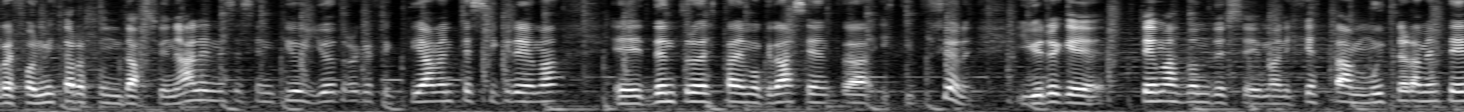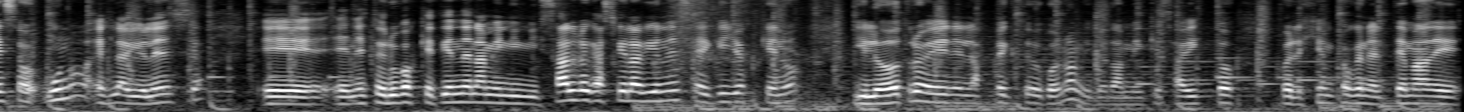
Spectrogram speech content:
reformista, refundacional en ese sentido, y otro que efectivamente sí cree más eh, dentro de esta democracia, dentro de estas instituciones. Y yo creo que temas donde se manifiesta muy claramente eso, uno es la violencia, eh, en estos grupos que tienden a minimizar lo que ha sido la violencia y aquellos que no, y lo otro es en el aspecto económico también, que se ha visto, por ejemplo, con el tema de,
